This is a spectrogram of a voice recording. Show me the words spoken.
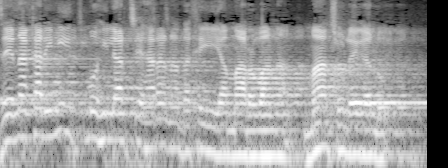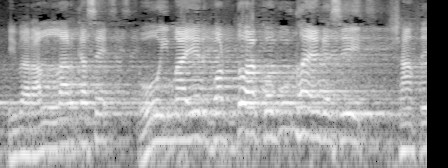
জেনাকারিনী মহিলার চেহারা না দেখাইয়া মারবানা মা চলে গেল। এবার আল্লাহর কাছে ওই মায়ের বরদোয়া কবুল হয়ে গেছে। সাথে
